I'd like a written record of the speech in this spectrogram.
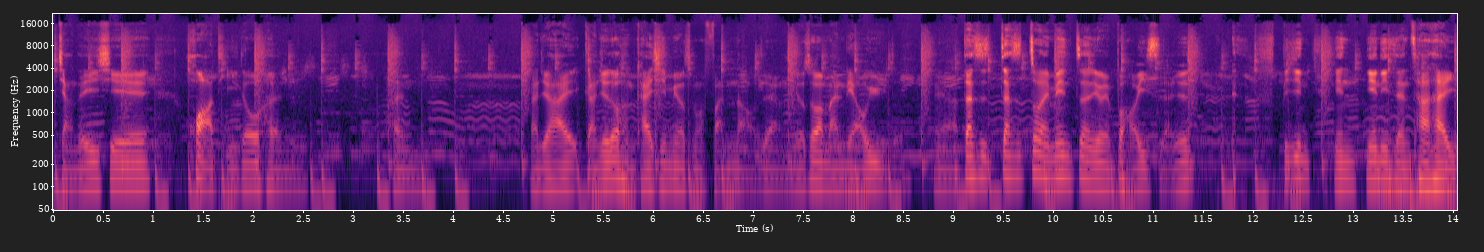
讲的一些话题都很很。感觉还感觉都很开心，没有什么烦恼，这样有时候还蛮疗愈的，对啊。但是但是坐在里面真的有点不好意思啊，就是 毕竟年年龄层差太远，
